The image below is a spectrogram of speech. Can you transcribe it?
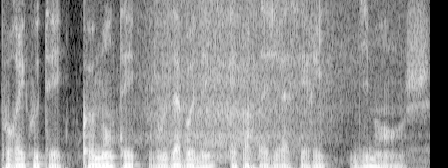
pour écouter, commenter, vous abonner et partager la série Dimanche.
